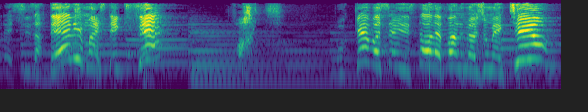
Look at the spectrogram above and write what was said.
precisa dele, mas tem que ser forte. Por que vocês estão levando meu jumentinho?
